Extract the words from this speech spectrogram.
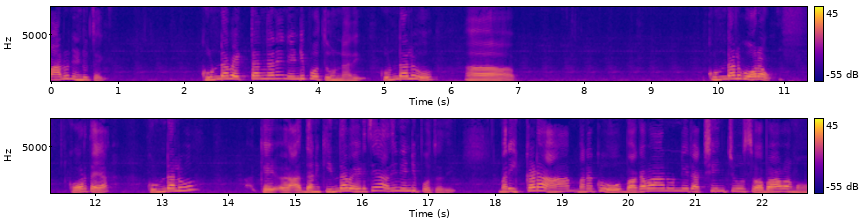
పాలు నిండుతాయి. కుండ పెట్టంగానే నిండిపోతూ ఉన్నది. కుండలు కుండలు కోరవు కోరతాయా? కుండలు కే- దాని కింద పెడితే అది నిండిపోతుంది. మరి ఇక్కడ మనకు భగవాను రక్షించు స్వభావము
